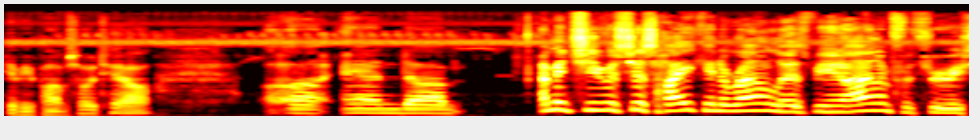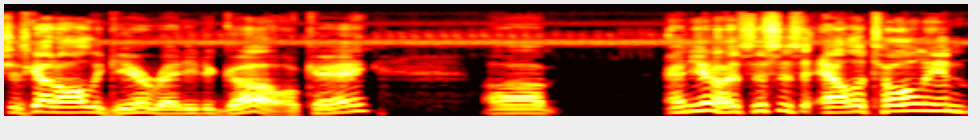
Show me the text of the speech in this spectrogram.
Hippie Pumps Hotel. Uh, and um, I mean, she was just hiking around Lesbian Island for three weeks. She's got all the gear ready to go, okay? Uh, and, you know, this is the Anatolian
